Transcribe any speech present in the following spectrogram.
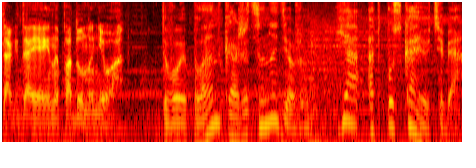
тогда я и нападу на него. Твой план кажется надежен. Я отпускаю тебя.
